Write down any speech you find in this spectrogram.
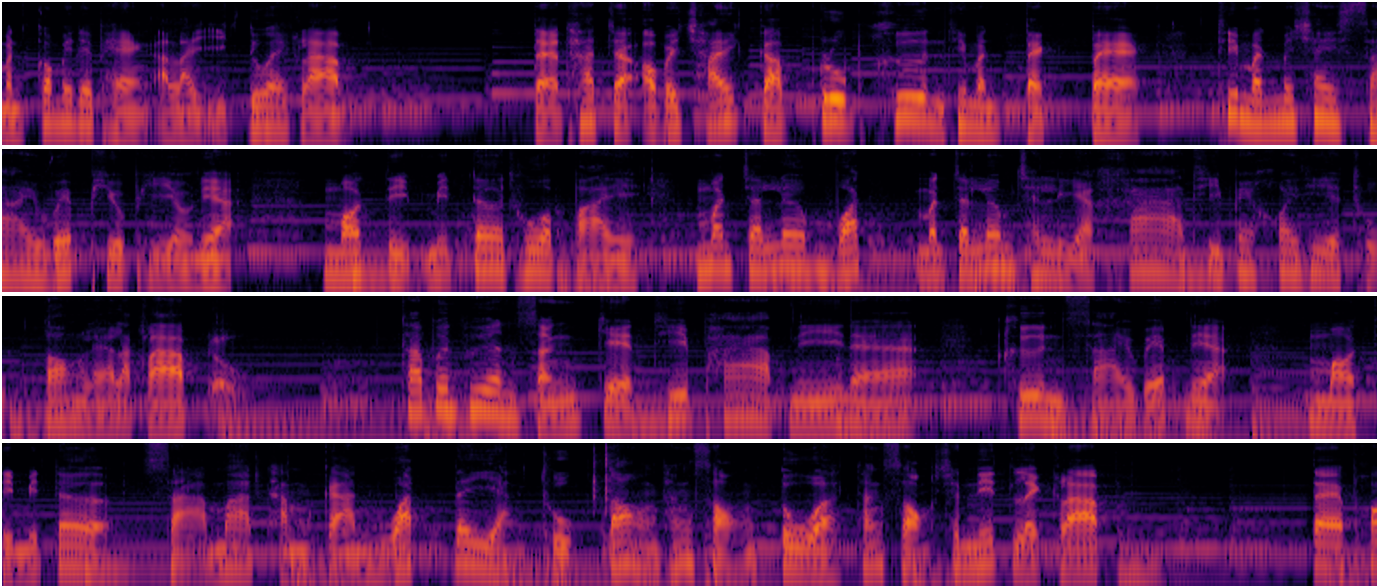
มันก็ไม่ได้แพงอะไรอีกด้วยครับ แต่ถ้าจะเอาไปใช้กับรูปคลื่นที่มันแปลกๆ ที่มันไม่ใช่ทรายเว็บเพียวๆเนี่ยมัลติมิเตอร์ทั่วไป มันจะเริ่มวัด มันจะเริ่มเฉลี่ยค่าที่ไม่ค่อยที่จะถูกต้องแล้วล่ะครับถ้าเพื่อนๆสังเกตที่ภาพนี้นะฮะคลื่นทรายเว็บเนี่ยมัลติมิเตอร์สามารถทำการวัดได้อย่างถูกต้องทั้ง 2 ตัวทั้ง 2 ชนิดเลยครับ แต่พอ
